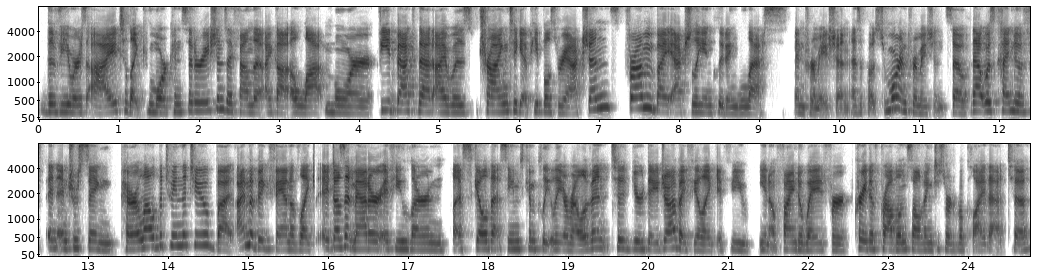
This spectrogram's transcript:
the viewer's eye to like more considerations. I found that I got a lot more feedback that I was trying to get people's reactions from by actually including less information as opposed to more information. So that was kind of an interesting parallel between the two. But I'm a big fan of like, it doesn't matter if you learn a skill that seems completely irrelevant to your day job. I feel like if you, you know, find a way for creative problem solving to sort of apply that to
